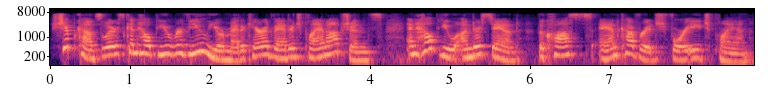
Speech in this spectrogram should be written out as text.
SHIP counselors can help you review your Medicare Advantage plan options and help you understand the costs and coverage for each plan.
